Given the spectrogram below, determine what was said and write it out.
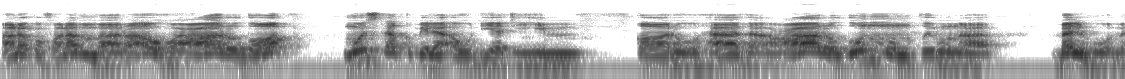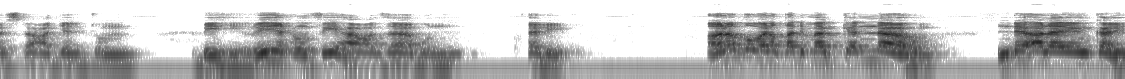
alla ko falamma ra'awhu arida mustaqbila awdiyatihim qalu hadha aridun mumtiruna bal huwa ma stajaltum bihi rihun fiha azabun alim ala ko walakad makkannahum nde ala yen kali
